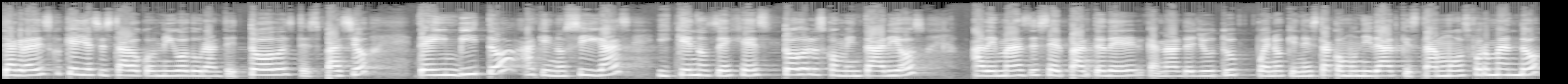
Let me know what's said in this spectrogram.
Te agradezco que hayas estado conmigo durante todo este espacio. Te invito a que nos sigas y que nos dejes todos los comentarios, además de ser parte del canal de YouTube. Bueno, que en esta comunidad que estamos formando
